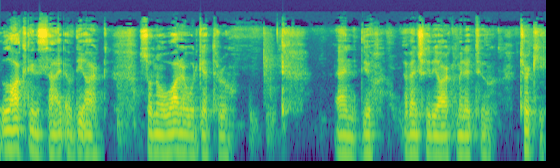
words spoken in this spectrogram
locked inside of the ark so no water would get through. And the, eventually they are committed to Turkey.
